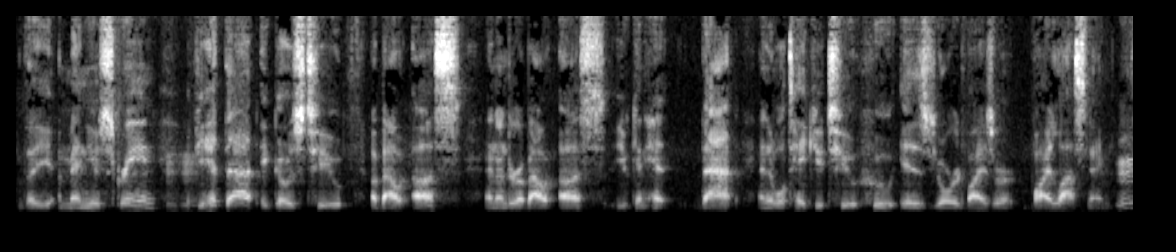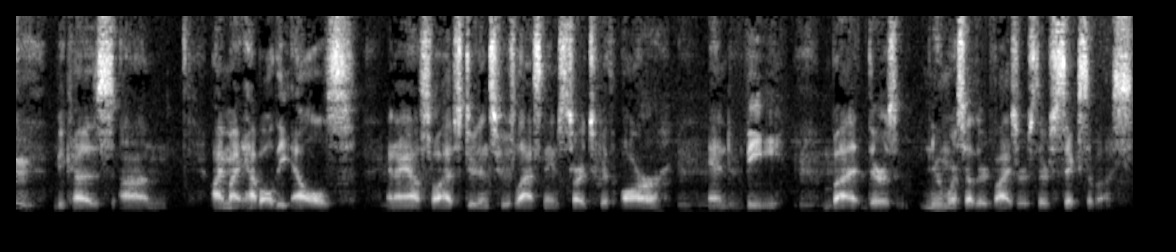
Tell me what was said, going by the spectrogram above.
the menu screen. Mm-hmm. If you hit that, it goes to About Us, and under About Us, you can hit that, and it will take you to who is your advisor by last name. Mm. Because um, I might have all the L's, and I also have students whose last name starts with R and V. But there's numerous other advisors. There's six of us.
